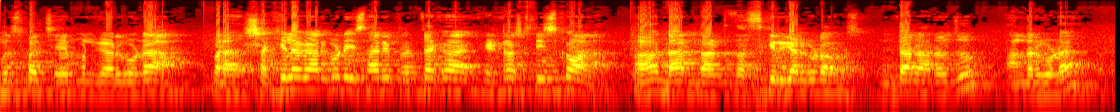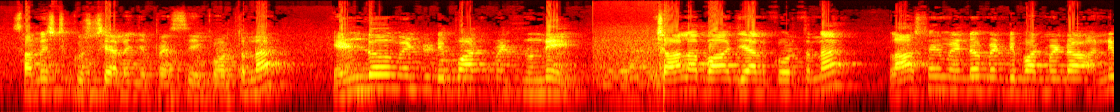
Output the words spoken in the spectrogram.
మున్సిపల్ చైర్మన్ గారు కూడా మన షకీల గారు కూడా ఈసారి ప్రత్యేక ఇంట్రెస్ట్ తీసుకోవాలి? డాక్టర్ దస్కీర్ గారు కూడా ఉంటారు ఆ రోజు అందరు కూడా సమిష్టి కృషి చేయాలని చెప్పేసి కోరుతున్నా. ఎండోమెంట్ డిపార్ట్మెంట్ నుండి చాలా బాగా చేయాలని కోరుతున్నా. లాస్ట్ టైం ఎండోమెంట్ డిపార్ట్మెంట్ అన్ని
